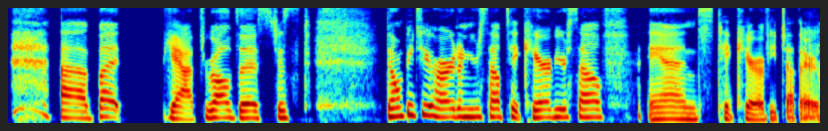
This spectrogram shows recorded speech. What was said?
uh, but yeah, through all this, just don't be too hard on yourself. Take care of yourself and take care of each other.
